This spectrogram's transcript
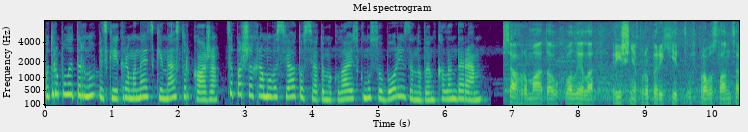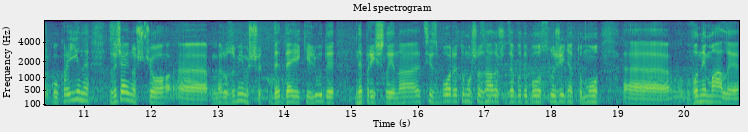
Митрополит Тернопільський і Кременецький Нестор каже, це перше храмове свято в Свято-Миколаївському соборі за новим календарем. Вся громада ухвалила рішення про перехід в Православну церкву України. Звичайно, що е, ми розуміємо, що де- деякі люди не прийшли на ці збори, тому що знали, що це буде богослужіння. Тому е, вони мали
